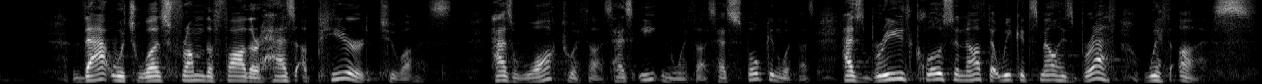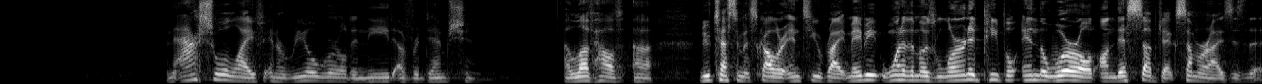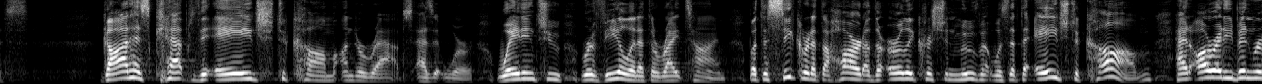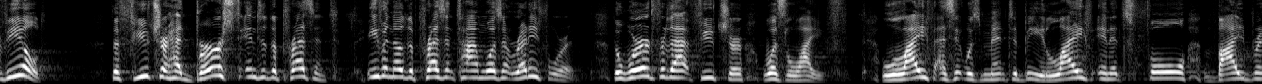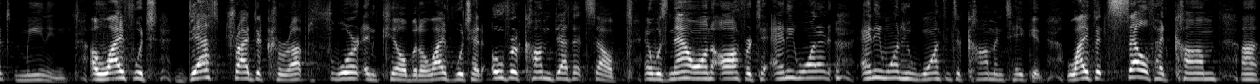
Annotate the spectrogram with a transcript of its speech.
That which was from the Father has appeared to us, has walked with us, has eaten with us, has spoken with us, has breathed close enough that we could smell his breath with us. An actual life in a real world in need of redemption. I love how. Uh, New Testament scholar N.T. Wright, maybe one of the most learned people in the world on this subject, summarizes this. God has kept the age to come under wraps, as it were, waiting to reveal it at the right time. But the secret at the heart of the early Christian movement was that the age to come had already been revealed. The future had burst into the present, even though the present time wasn't ready for it. The word for that future was life life as it was meant to be, life in its full, vibrant meaning, a life which death tried to corrupt, thwart, and kill, but a life which had overcome death itself and was now on offer to anyone, anyone who wanted to come and take it. Life itself had come. Uh,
